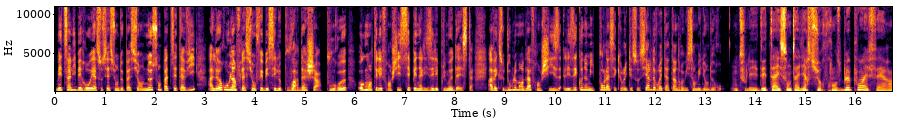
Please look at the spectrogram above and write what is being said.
Médecins libéraux et associations de patients ne sont pas de cet avis à l'heure où l'inflation fait baisser le pouvoir d'achat. Pour eux, augmenter les franchises, c'est pénaliser les plus modestes. Avec ce doublement de la franchise, les économies pour la sécurité sociale devraient atteindre 800 millions d'euros. Tous les détails sont à lire sur francebleu.fr.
